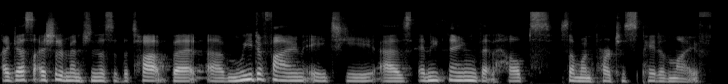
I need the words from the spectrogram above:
I guess I should have mentioned this at the top, but um, we define AT as anything that helps someone participate in life.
